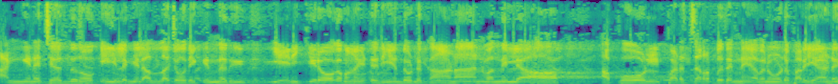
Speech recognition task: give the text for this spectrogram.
അങ്ങനെ ചെന്നു നോക്കിയില്ലെങ്കിൽ അല്ല ചോദിക്കുന്നത് എനിക്ക് രോഗമായിട്ട് നീ എന്തുകൊണ്ട് കാണാൻ വന്നില്ല? അപ്പോൾ പടച്ചറബ് തന്നെ അവനോട് പറയാണ്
